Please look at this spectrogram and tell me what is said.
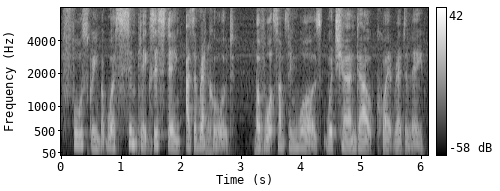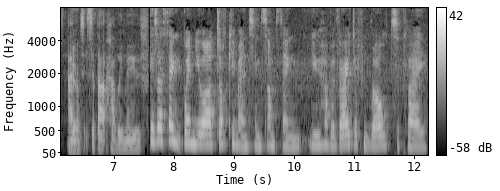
for screen but were simply existing as a record hmm. of what something was were churned out quite readily and yeah. it's about how we move because i think when you are documenting something you have a very different role to play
